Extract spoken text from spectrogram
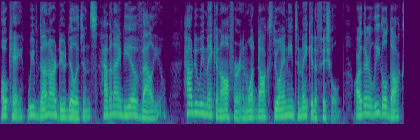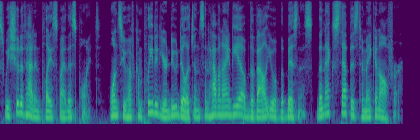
Okay, we've done our due diligence, have an idea of value. How do we make an offer and what docs do I need to make it official? Are there legal docs we should have had in place by this point? Once you have completed your due diligence and have an idea of the value of the business, the next step is to make an offer.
